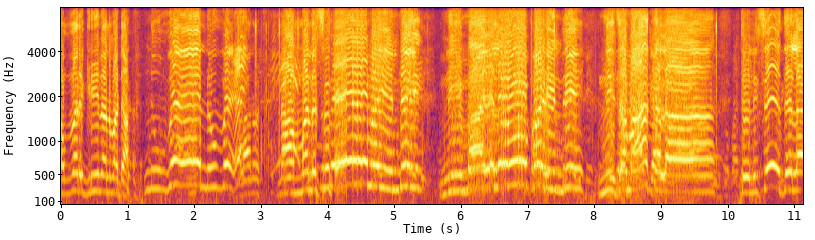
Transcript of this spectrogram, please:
ఎవరి గ్రీన్ అన్నమాట నువ్వే నువ్వే. నా మనసు ఏమైంది నీ మాయలో పడింది నిజమా కల? తెలిసేదెలా?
